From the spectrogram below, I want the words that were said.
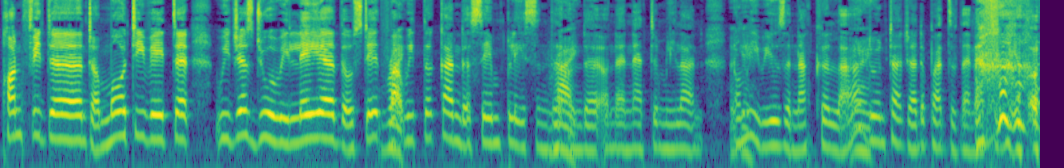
confident or motivated. We just do we layer those states, Right. but we tekan the same place in the Right. on the on the anatomy lah. Normally we use a knuckle lah. Right. Don't touch other parts of the anatomy. Oh.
